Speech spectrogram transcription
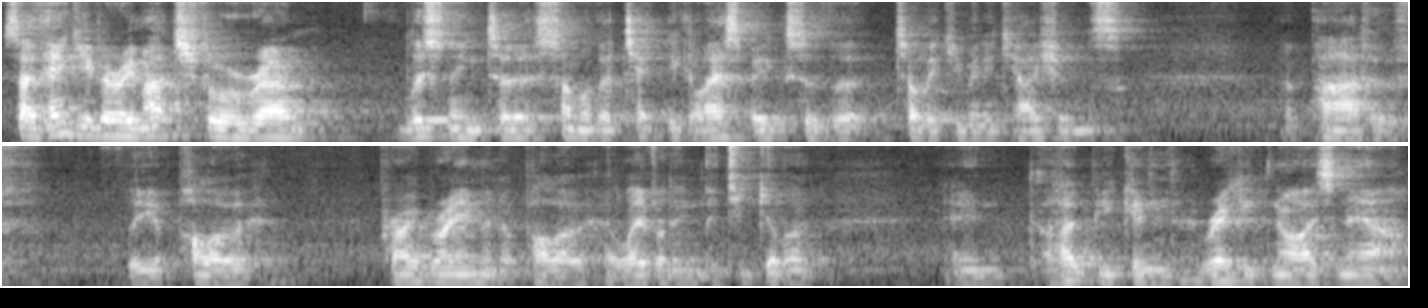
So thank you very much for um, listening to some of the technical aspects of the telecommunications a part of the Apollo program and Apollo 11 in particular. And I hope you can recognise now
